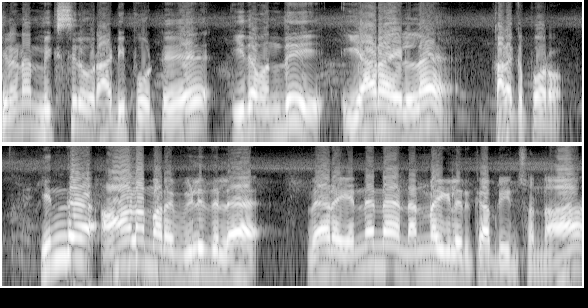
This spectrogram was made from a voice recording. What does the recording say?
இல்லைன்னா மிக்சியில் ஒரு அடி போட்டு இதை வந்து ஏர் ஆயிலில் கலக்க போகிறோம் இந்த ஆலமர விழுதில் வேறு என்னென்ன நன்மைகள் இருக்குது அப்படின்னு சொன்னால்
